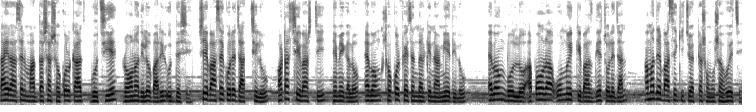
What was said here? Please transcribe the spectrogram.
তাই রাসেল মাদ্রাসার সকল কাজ গুছিয়ে রওনা দিল বাড়ির উদ্দেশ্যে। সে বাসে করে যাচ্ছিল, হঠাৎ সেই বাসটি থেমে গেল এবং সকল প্যাসেঞ্জারকে নামিয়ে দিল এবং বলল, আপনারা অন্য একটি বাস দিয়ে চলে যান, আমাদের বাসে কিছু একটা সমস্যা হয়েছে।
